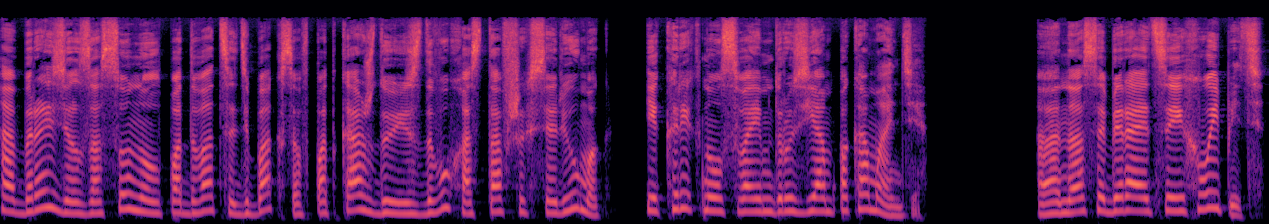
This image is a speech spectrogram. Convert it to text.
а Брезил засунул по 20 баксов под каждую из двух оставшихся рюмок и крикнул своим друзьям по команде — она собирается их выпить.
